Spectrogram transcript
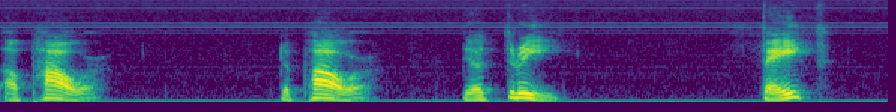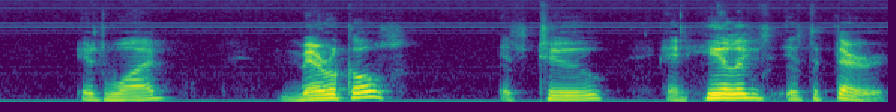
uh, power. The power. There are three. Faith is one, miracles is two, and healings is the third.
